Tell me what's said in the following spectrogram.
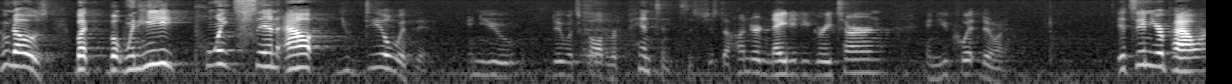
Who knows? But, but when he points sin out, you deal with it and you do what's called repentance. It's just a 180 degree turn and you quit doing it. It's in your power.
